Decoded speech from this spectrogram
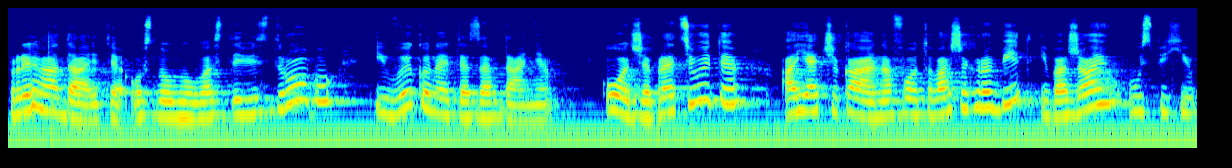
Пригадайте основну властивість дробу і виконайте завдання. Отже, працюйте, а я чекаю на фото ваших робіт і бажаю успіхів!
